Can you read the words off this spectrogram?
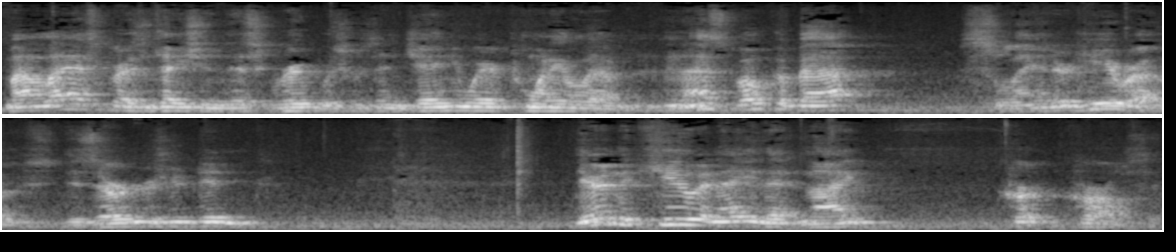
my last presentation to this group, which was in January of 2011. And I spoke about slandered heroes, deserters who didn't. During the Q&A that night, Kurt Carlson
